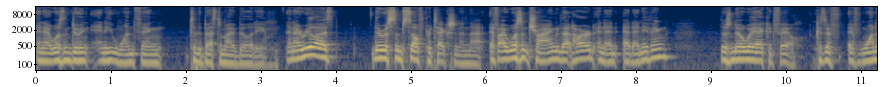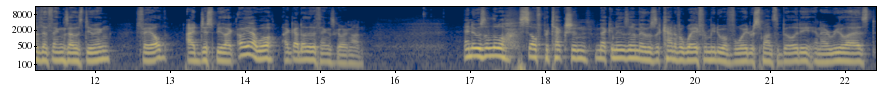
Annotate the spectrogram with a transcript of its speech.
and I wasn't doing any one thing to the best of my ability. And I realized there was some self-protection in that. If I wasn't trying that hard and at, at anything, there's no way I could fail. Because if if one of the things I was doing failed, I'd just be like, oh yeah, well, I got other things going on. And it was a little self protection mechanism. It was a kind of a way for me to avoid responsibility. And I realized,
